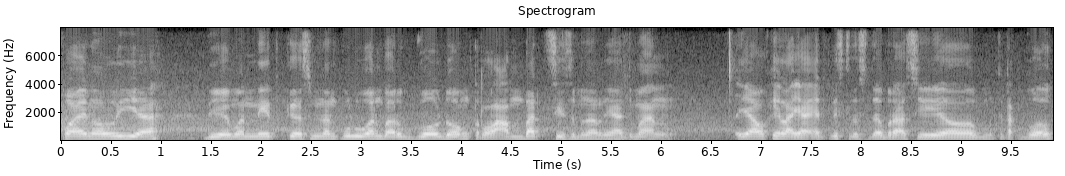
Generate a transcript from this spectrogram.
Finally ya di menit ke 90-an baru gol dong terlambat sih sebenarnya. Cuman ya oke okay lah ya at least kita sudah berhasil mencetak gol.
